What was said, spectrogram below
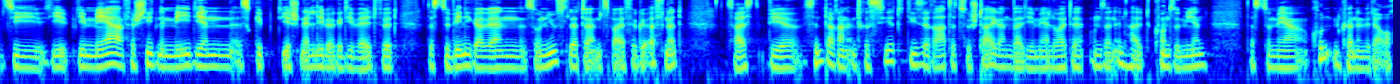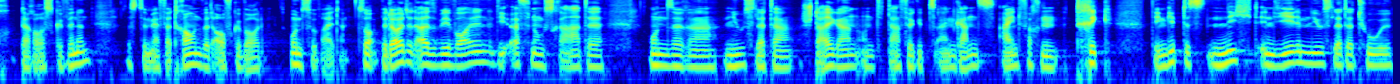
Sie, je, je, mehr verschiedene Medien es gibt, je schnelllebiger die Welt wird, desto weniger werden so Newsletter im Zweifel geöffnet. Das heißt, wir sind daran interessiert, diese Rate zu steigern, weil je mehr Leute unseren Inhalt konsumieren, desto mehr Kunden können wir da auch daraus gewinnen, desto mehr Vertrauen wird aufgebaut und so weiter. So, bedeutet also, wir wollen die Öffnungsrate unserer Newsletter steigern und dafür gibt es einen ganz einfachen Trick. Den gibt es nicht in jedem Newsletter-Tool.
